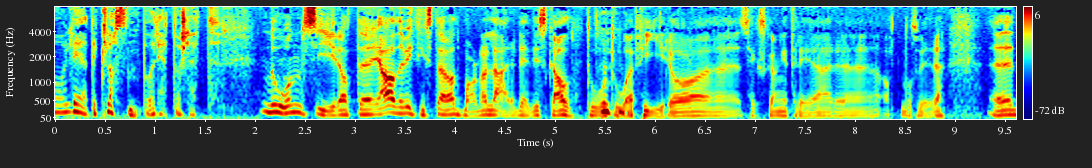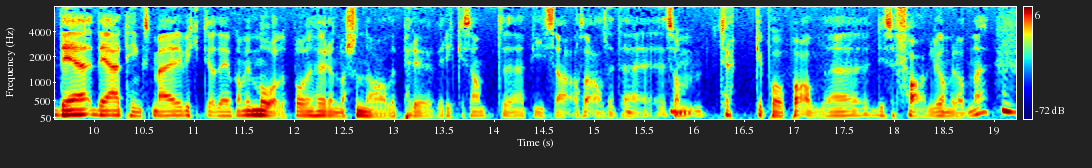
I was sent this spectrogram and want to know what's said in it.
å lede klassen på, rett og slett. Noen sier at eh, ja, det viktigste er at barna lærer det de skal. To og to er fire, og eh, seks ganger tre er 18 eh, osv. Det, det er ting som er viktig, og det kan vi måle på. Vi hører om nasjonale prøver, ikke sant. PISA, altså alt dette som mm. trøkker på på alle disse faglige områdene. Mm.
